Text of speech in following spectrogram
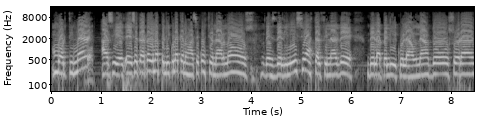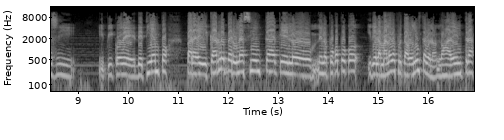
Mortimer, así es, eh, se trata de una película que nos hace cuestionarnos desde el inicio hasta el final de, de la película, unas dos horas y, y pico de, de, tiempo para dedicarle, pero una cinta que lo, en lo poco a poco y de la mano de los protagonistas, bueno, nos adentra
